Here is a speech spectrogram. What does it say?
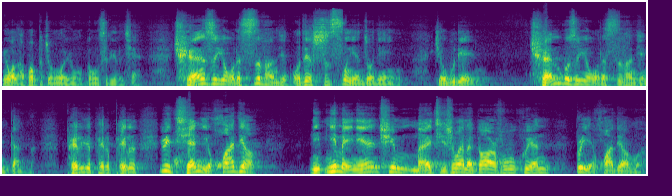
因为我老婆不准我用公司里的钱，全是用我的私房钱。我这十四年做电影，九部电影，全部是用我的私房钱干的，赔了就赔了，赔了，因为钱你花掉。你你每年去买几十万的高尔夫会员，不是也花掉吗？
